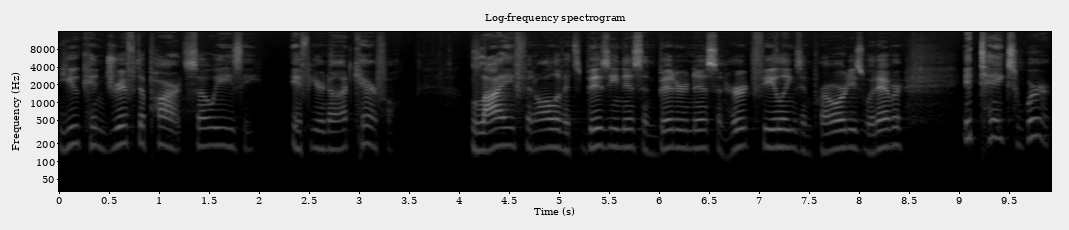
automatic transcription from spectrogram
you can drift apart so easy if you're not careful. Life and all of its busyness and bitterness and hurt feelings and priorities, whatever, it takes work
